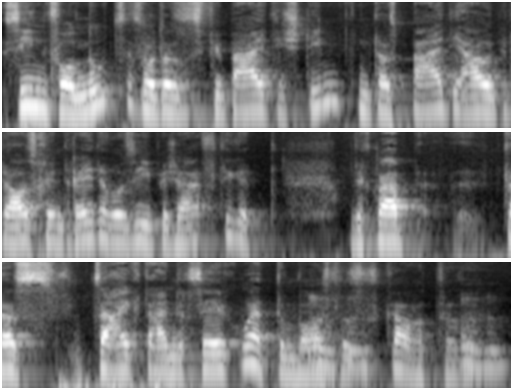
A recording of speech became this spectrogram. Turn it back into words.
sinnvoll nutzen, sodass es für beide stimmt und dass beide auch über das können reden, was sie beschäftigt. Und ich glaube, das zeigt eigentlich sehr gut, um was mhm. es geht. Mhm.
